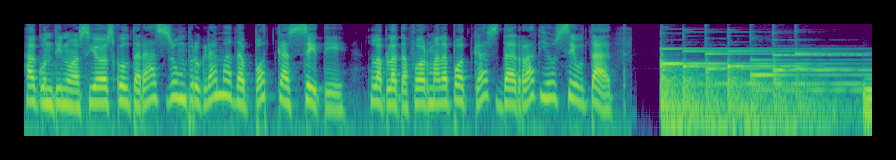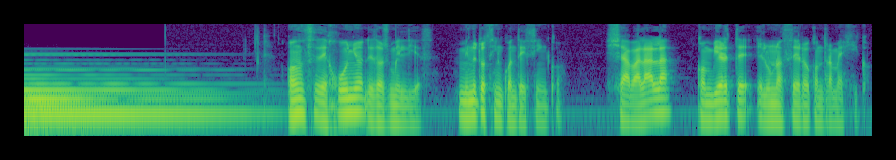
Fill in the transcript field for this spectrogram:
A continuació escoltaràs un programa de Podcast City, la plataforma de podcast de Ràdio Ciutat. ...11 de junio de 2010, minuto 55. Shabalala convierte el 1-0 contra México.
